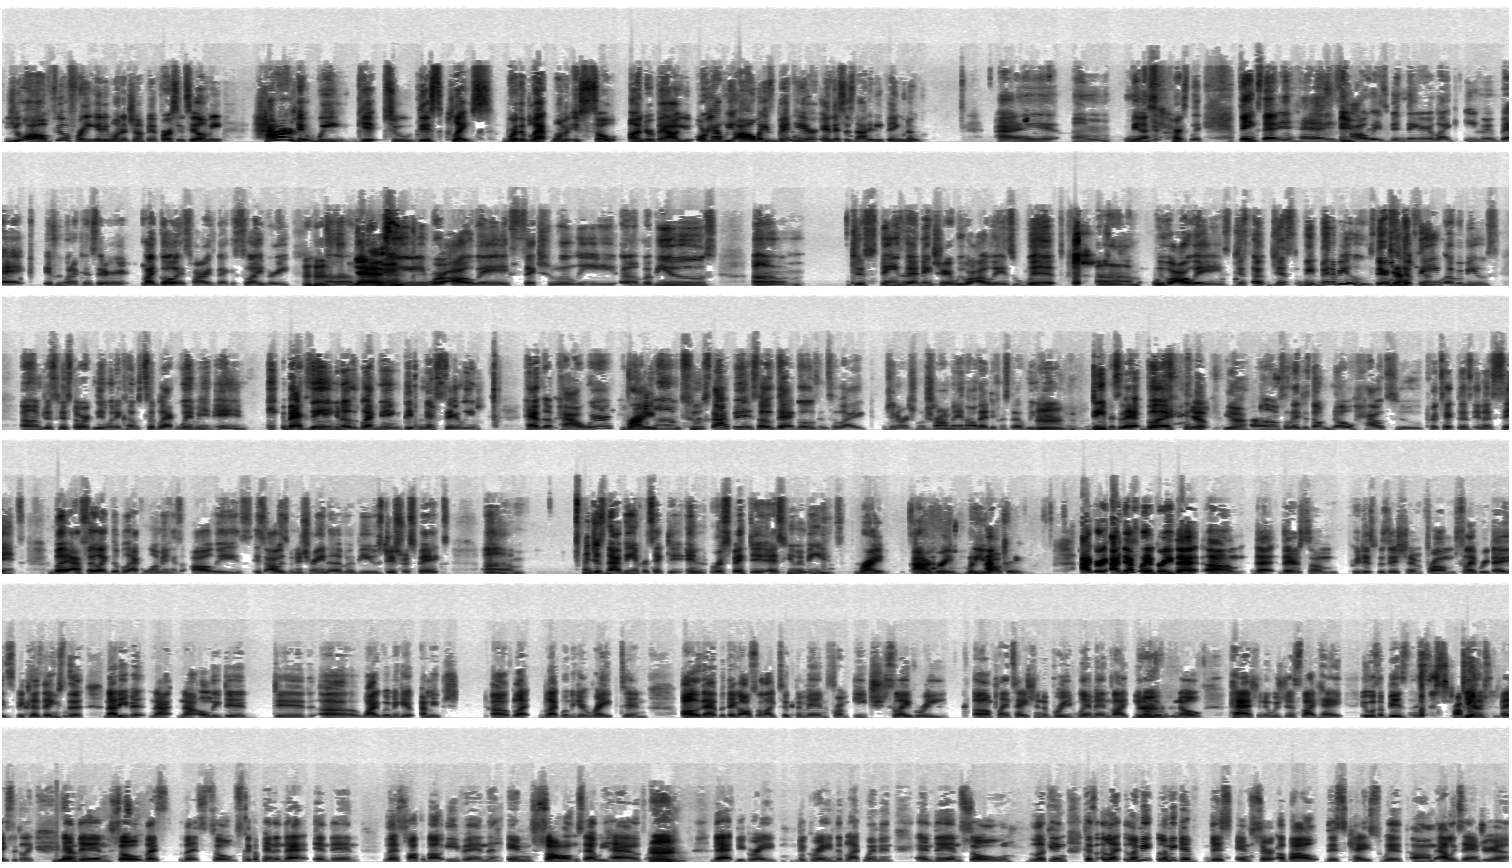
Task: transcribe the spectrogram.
you all feel free, anyone to jump in first and tell me how did we get to this place where the black woman is so undervalued, or have we always been here and this is not anything new? I um me myself personally thinks that it has always been there like even back if we want to consider it like go as far as back as slavery mm-hmm. um, yes we were always sexually um, abused um just things of that nature. We were always whipped. Um, we were always just uh, just we've been abused. There's yeah. a theme of abuse, um, just historically when it comes to black women. And back then, you know, the black men didn't necessarily have the power, right, um, to stop it. So that goes into like generational trauma and all that different stuff. We mm. get deep into that, but yep, yeah. um, so they just don't know how to protect us in a sense. But I feel like the black woman has always it's always been a trend of abuse, disrespect, um, and just not being protected and respected as human beings. Right. I agree. What do you all think? I agree. I definitely agree that um that there's some predisposition from slavery days because they used mm-hmm. to not even not not only did did uh white women get I mean uh black black women get raped and all of that, but they also like took the men from each slavery um, plantation to breed women. Like you know, there Mm. was no passion. It was just like, hey, it was a business proposition basically. Yeah. And then so let's let's so stick a pin in that, and then let's talk about even in songs that we have um, Mm. That degrade degrade the black women and then so looking because let, let me let me give this insert about this case with um alexandria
